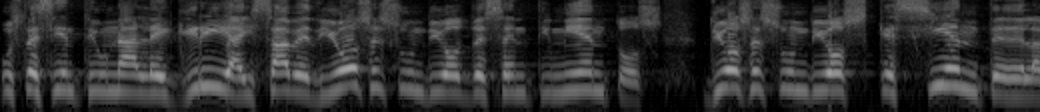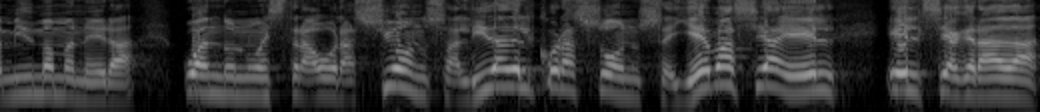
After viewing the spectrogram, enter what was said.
usted siente una alegría y sabe, Dios es un Dios de sentimientos. Dios es un Dios que siente de la misma manera. Cuando nuestra oración salida del corazón se lleva hacia Él, Él se agrada.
